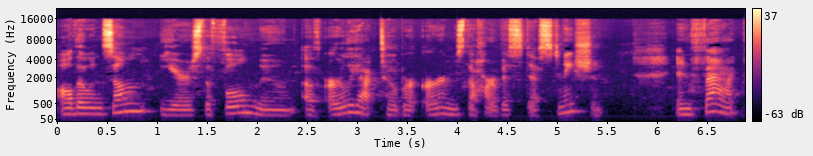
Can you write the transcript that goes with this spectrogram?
Although in some years the full moon of early October earns the harvest destination. In fact,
